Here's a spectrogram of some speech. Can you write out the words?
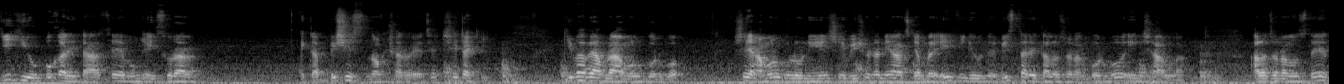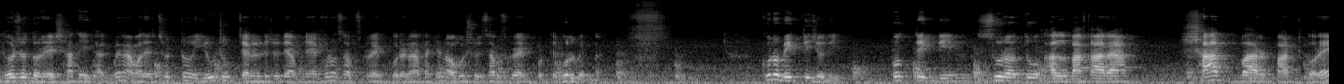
কি কি উপকারিতা আছে? এবং এই সুরার একটা বিশেষ নকশা রয়েছে, সেটা কি? কীভাবে আমরা আমল করব? সেই আমলগুলো নিয়ে, সেই বিষয়টা নিয়ে আজকে আমরা এই ভিডিওতে বিস্তারিত আলোচনা করব, ইনশাআল্লাহ। আলোচনা বুঝতে ধৈর্য ধরে সাথেই থাকবেন। আমাদের ছোট্ট ইউটিউব চ্যানেলটি যদি আপনি এখনও সাবস্ক্রাইব করে না থাকেন, অবশ্যই সাবস্ক্রাইব করতে ভুলবেন না। কোনো ব্যক্তি যদি প্রত্যেক দিন সুরতু আল বাকারা সাতবার পাঠ করে,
